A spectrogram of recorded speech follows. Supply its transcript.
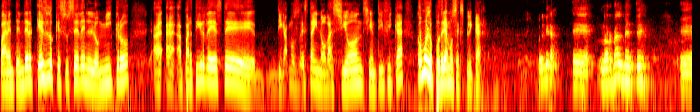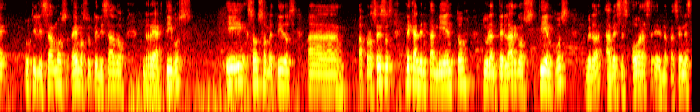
para entender qué es lo que sucede en lo micro a, partir de este, digamos, de esta innovación científica, ¿cómo lo podríamos explicar? Pues mira, eh, normalmente eh, utilizamos, hemos utilizado reactivos y son sometidos a a procesos de calentamiento, durante largos tiempos, ¿verdad? A veces horas, en ocasiones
